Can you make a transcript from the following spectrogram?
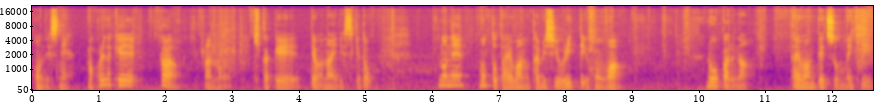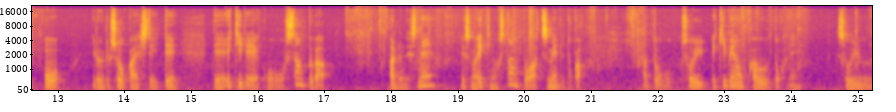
本ですね。まあ、これだけがあのきっかけではないですけどこのね「もっと台湾の旅しおり」っていう本はローカルな台湾鉄道の駅をいろいろ紹介していてで駅でこうスタンプがあるんですね。でその駅のスタンプを集めるとかあとそういう駅弁を買うとかねそういう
